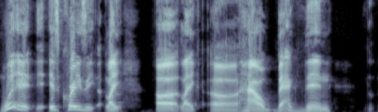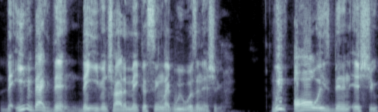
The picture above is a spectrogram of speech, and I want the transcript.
What it's crazy, like, uh, like, uh, how back then, that even back then, they even try to make us seem like we was an issue. We've always been an issue.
